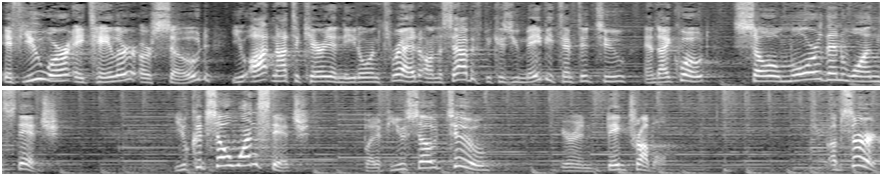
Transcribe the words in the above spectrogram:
If you were a tailor or sewed, you ought not to carry a needle and thread on the Sabbath because you may be tempted to, and I quote, sew more than one stitch. You could sew one stitch, but if you sewed two, you're in big trouble. Absurd.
